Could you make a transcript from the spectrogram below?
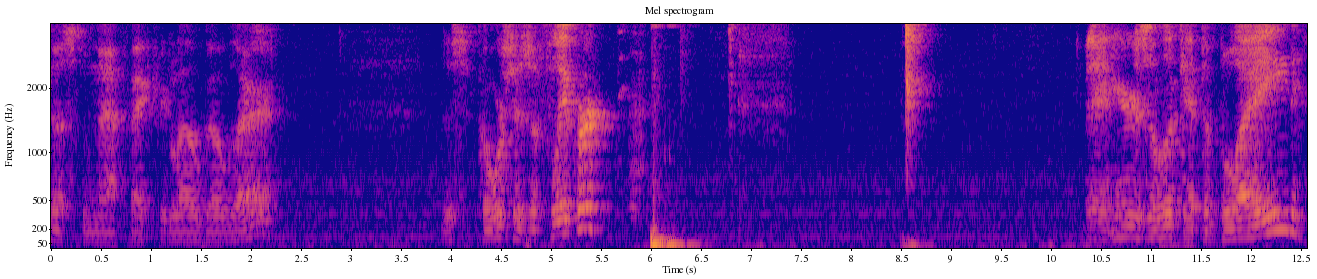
Custom Knife Factory logo there. This of course is a flipper. And here's a look at the blade.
